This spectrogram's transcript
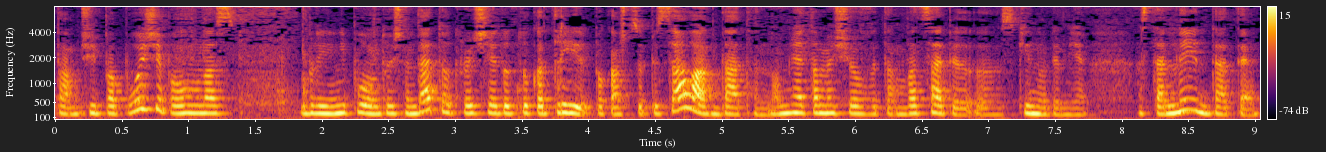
там чуть попозже, по-моему, у нас, блин, не помню точно дату, короче, я тут только три пока что записала даты, но у меня там еще в этом WhatsApp э, скинули мне остальные даты.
